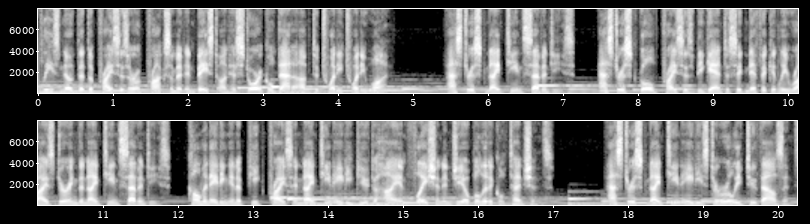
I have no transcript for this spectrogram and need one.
Please note that the prices are approximate and based on historical data up to 2021. Asterisk 1970s. Asterisk gold prices began to significantly rise during the 1970s, culminating in a peak price in 1980 due to high inflation and geopolitical tensions. Asterisk 1980s to early 2000s.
